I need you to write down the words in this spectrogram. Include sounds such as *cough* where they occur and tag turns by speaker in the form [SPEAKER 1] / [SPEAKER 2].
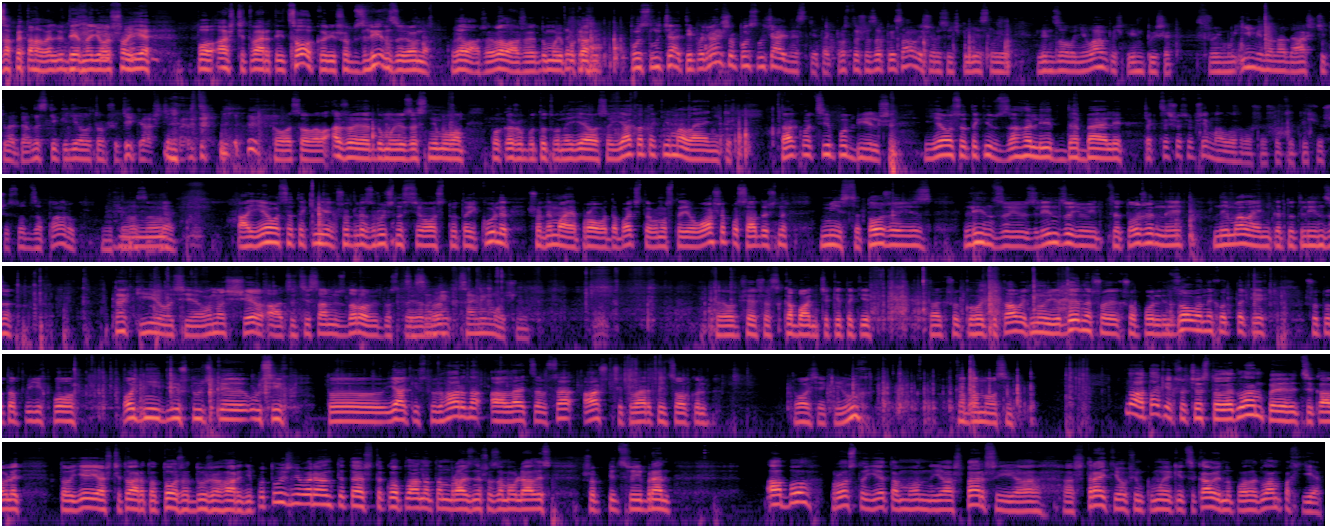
[SPEAKER 1] запитала людина його, що є по аж четвертий цоколі, щоб з лінзою вона вилажує, вилажує. Думаю,
[SPEAKER 2] Так
[SPEAKER 1] поки.
[SPEAKER 2] кажи, по случай... Ти розумієш, що по случайності, так просто що записали, що ось очки, якщо лінзовані лампочки, він пише, що йому іменно треба аж четверте. А наскільки діло в тому, що тільки аж четверте. *laughs*
[SPEAKER 1] То ось вилажує, думаю, засніму вам, покажу, бо тут вони є ось як отакі маленькі, так оці побільше. Є ось такі взагалі дебелі.
[SPEAKER 2] Так це щось взагалі мало грошей. Що це? 1600 за пару? Ніфіга
[SPEAKER 1] Ну,
[SPEAKER 2] собі.
[SPEAKER 1] А є ось такі, якщо для зручності, ось тут і кулер, що немає провода, бачите, воно стає у ваше посадочне місце. Теж із лінзою. З лінзою, і це теж не, не маленька тут лінза. Такі ось є. Воно ще. А, це ці самі здорові
[SPEAKER 2] Це
[SPEAKER 1] достають. да?
[SPEAKER 2] самі, самі мощні.
[SPEAKER 1] Це взагалі зараз кабанчики такі. Так що кого цікавить. Ну єдине, що якщо по лінзованих от таких, що тут їх по одній-дві штучки усіх, то якість тут гарна, але це все аж четвертий цоколь. Ось який ух. Кабаноси. Ну, а так, якщо чисто LED лампи цікавлять, то є і аж четверто теж дуже гарні потужні варіанти. Теж такого плану там разні, що замовлялись, щоб під свій бренд. Або просто є там і аж перший, і а- аж третій. В общем, кому який цікавий, ну по LED лампах є.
